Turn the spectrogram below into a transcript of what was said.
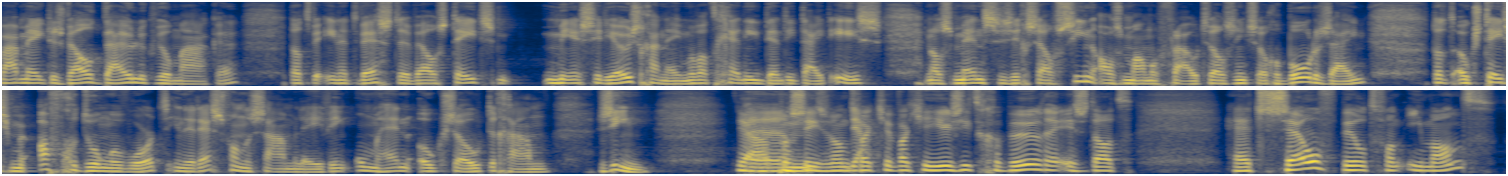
waarmee ik dus wel duidelijk wil maken dat we in het Westen wel steeds meer serieus gaan nemen wat genderidentiteit is. En als mensen zichzelf zien als man of vrouw, terwijl ze niet zo geboren zijn, dat het ook steeds meer afgedwongen wordt in de rest van de samenleving om hen ook zo te gaan zien. Ja, Ehm, precies. Want ja. Wat, je, wat je hier ziet gebeuren is dat het zelfbeeld van iemand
